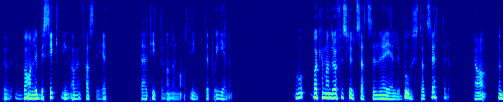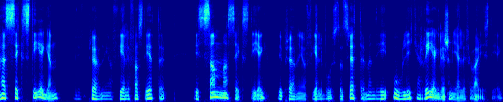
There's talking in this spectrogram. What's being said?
För en vanlig besiktning av en fastighet, där tittar man normalt inte på elen. Och Vad kan man dra för slutsatser när det gäller bostadsrätter? Då? Ja, de här sex stegen vid prövning av fel i fastigheter, det är samma sex steg vid prövning av fel i bostadsrätter, men det är olika regler som gäller för varje steg.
